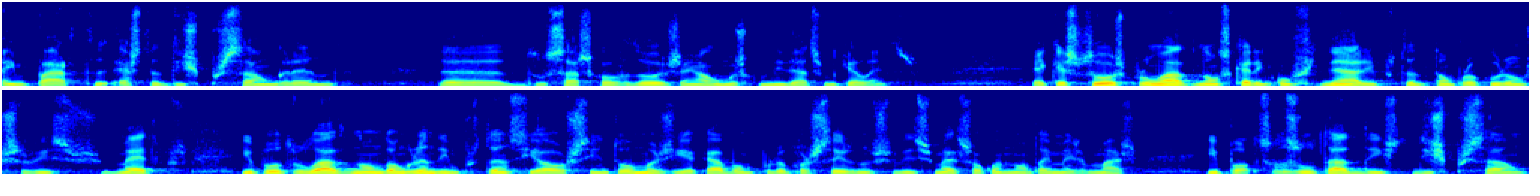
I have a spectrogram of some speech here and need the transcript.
em parte, esta dispersão grande uh, do SARS-CoV-2 em algumas comunidades miquelenses é que as pessoas, por um lado, não se querem confinar e, portanto, não procuram os serviços médicos, e, por outro lado, não dão grande importância aos sintomas e acabam por aparecer nos serviços médicos só quando não têm mesmo mais hipótese. Resultado disto, dispersão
